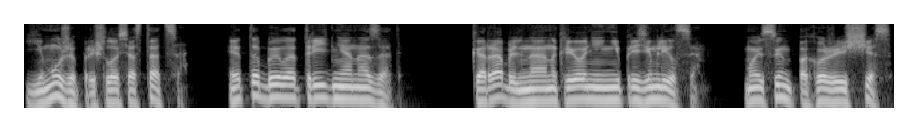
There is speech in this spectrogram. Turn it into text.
Ему же пришлось остаться. Это было три дня назад. Корабль на Анакреоне не приземлился. Мой сын, похоже, исчез.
